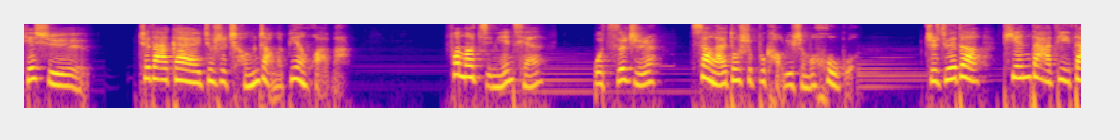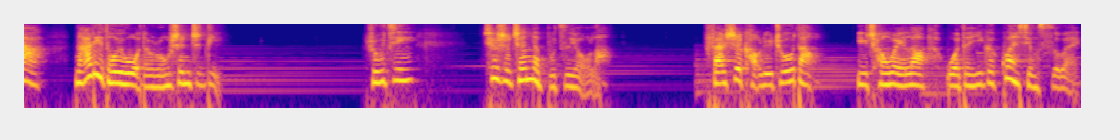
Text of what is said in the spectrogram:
也许，这大概就是成长的变化吧。放到几年前，我辞职向来都是不考虑什么后果。只觉得天大地大，哪里都有我的容身之地。如今，却是真的不自由了。凡事考虑周到，已成为了我的一个惯性思维。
